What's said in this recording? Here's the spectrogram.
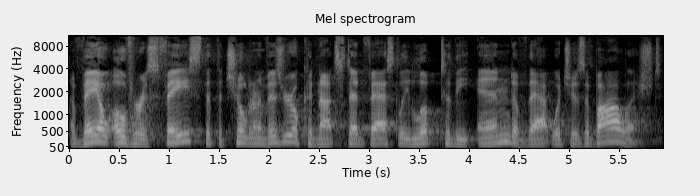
a veil over his face that the children of Israel could not steadfastly look to the end of that which is abolished.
